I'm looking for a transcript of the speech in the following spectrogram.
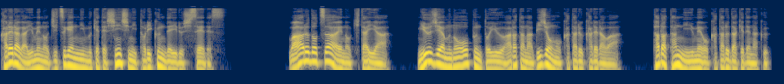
彼らが夢の実現に向けて真摯に取り組んでいる姿勢です。ワールドツアーへの期待や、ミュージアムのオープンという新たなビジョンを語る彼らは、ただ単に夢を語るだけでなく、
